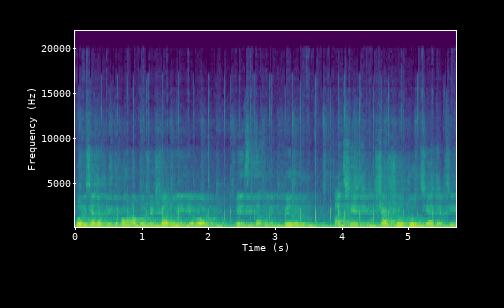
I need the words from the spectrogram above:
পরিচালক ঋতুপর্ণ ঘোষের স্মরণে award best couple in film পাচ্ছেন শাশ্বত চ্যাটার্জি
